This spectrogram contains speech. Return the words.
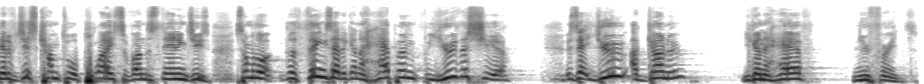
that have just come to a place of understanding Jesus. Some of the, the things that are going to happen for you this year is that you are going to, you're going to have new friends.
